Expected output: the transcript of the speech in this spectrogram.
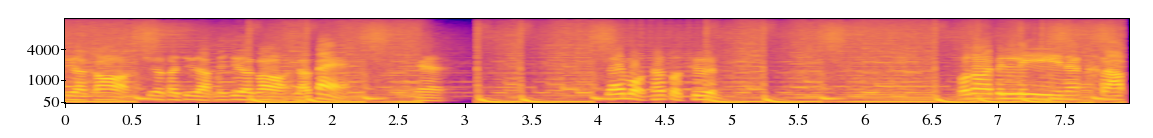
เชื่อก็เชื่อก็เชื่อ ไม่เชื่อก็แล้วแต่นะได้หมดถ้าสดชื่นตัวต่อไปเป็นลีนะครับ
